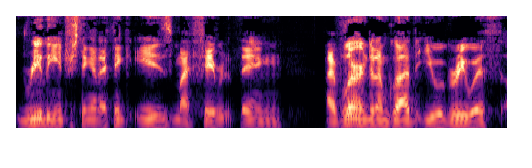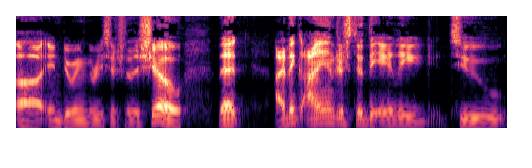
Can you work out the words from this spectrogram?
really interesting, and I think is my favorite thing I've learned, and I'm glad that you agree with uh, in doing the research for this show. That I think I understood the A League to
